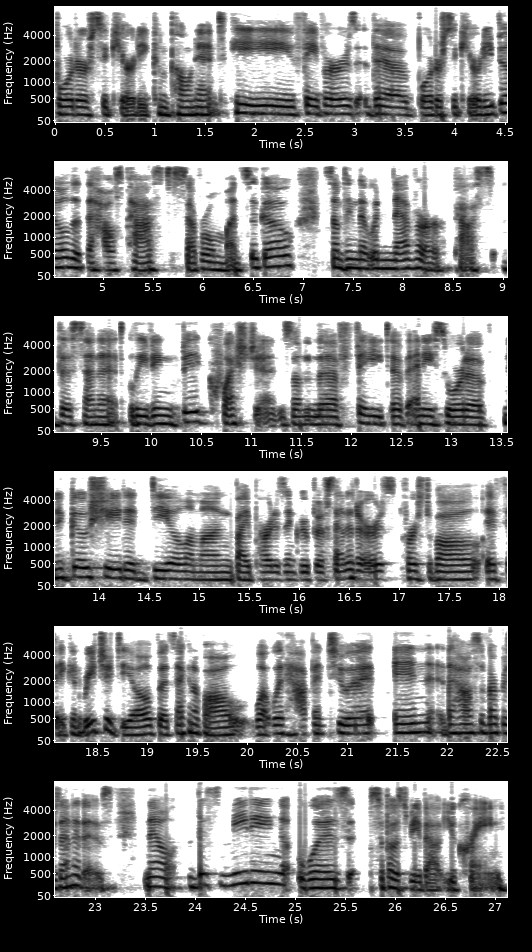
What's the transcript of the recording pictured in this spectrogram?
border security component. He favors the border security bill that the House passed several months ago, something that would never pass the Senate, leaving big questions on the fate of any sort of negotiated deal among bipartisan group of senators. First of all, if they can reach a deal, but second of all, what would happen to it in the House of Representatives? Now, this meeting was supposed to be about Ukraine.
